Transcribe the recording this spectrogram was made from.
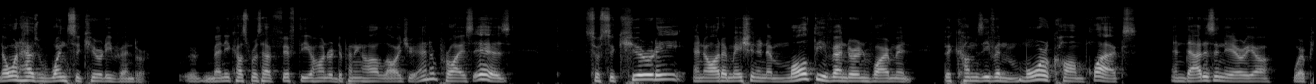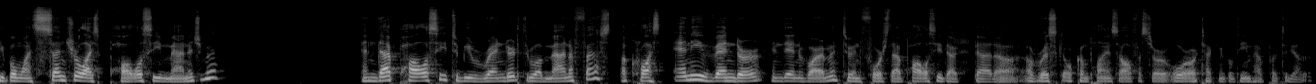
No one has one security vendor. Many customers have 50, 100, depending on how large your enterprise is. So, security and automation in a multi vendor environment becomes even more complex. And that is an area where people want centralized policy management and that policy to be rendered through a manifest across any vendor in the environment to enforce that policy that, that uh, a risk or compliance officer or a technical team have put together.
